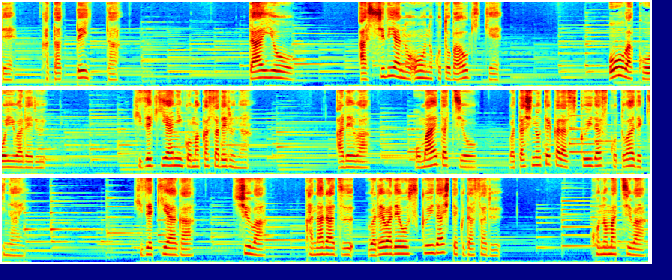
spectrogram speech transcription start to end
て語っていった。大王、アッシリアの王の言葉を聞け。王はこう言われる。ヒゼキヤにごまかされるな。あれはお前たちを私の手から救い出すことはできない。ヒゼキヤが、主は必ず我々を救い出してくださる。この町は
